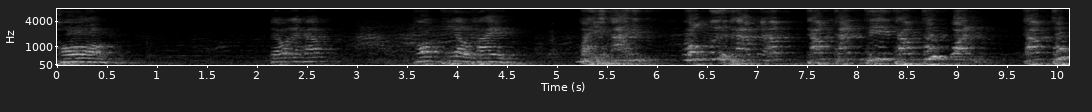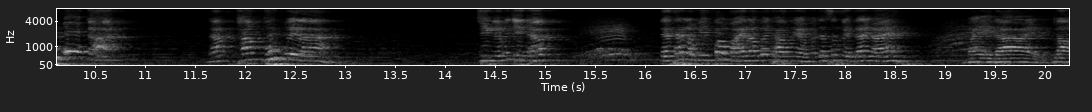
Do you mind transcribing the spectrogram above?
ทองแปลว่าอะไรครับ ท่องเที่ยวไทย ไม่ใช่ลงมือทำนะครับทำทันทีทำทุกวันทำทุกโอกาสนะทำทุกเวลา จริงหรือไม่จริงครับ แต่ถ้าเรามีเป้าหมายเราไม่ทำเนี่ยมันจะสำเร็จได้ไหมไม่ได้เรา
